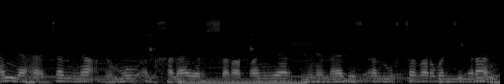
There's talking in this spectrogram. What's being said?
أنها تمنع نمو الخلايا السرطانية في نماذج المختبر والفئران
